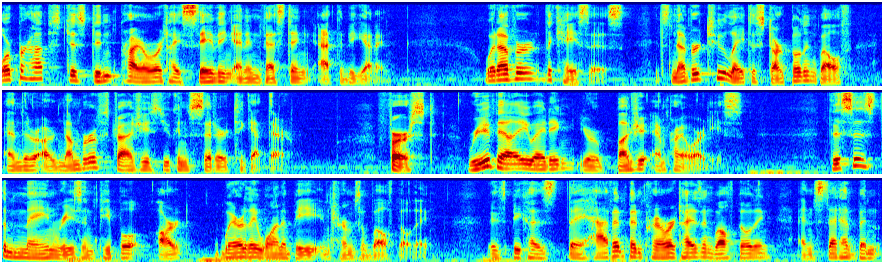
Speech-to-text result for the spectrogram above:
or perhaps just didn't prioritize saving and investing at the beginning. Whatever the case is, it's never too late to start building wealth, and there are a number of strategies you consider to get there. First, reevaluating your budget and priorities. This is the main reason people aren't where they want to be in terms of wealth building is because they haven't been prioritizing wealth building and instead have been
